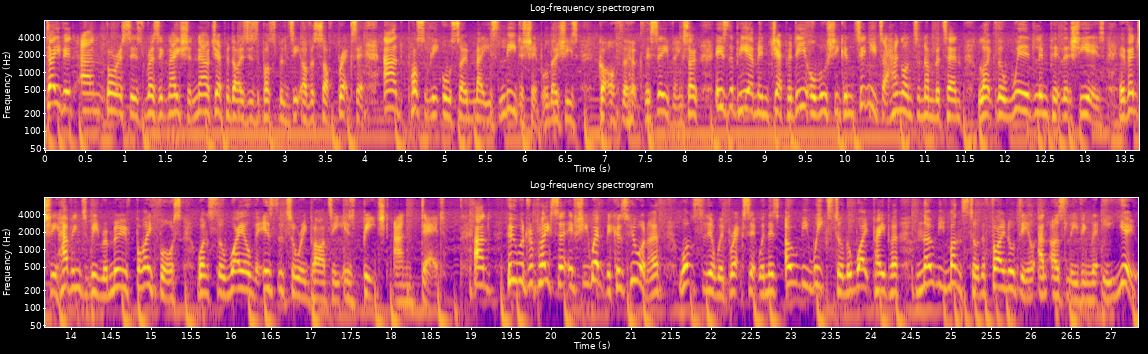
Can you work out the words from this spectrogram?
David and Boris's resignation now jeopardises the possibility of a soft Brexit and possibly also May's leadership, although she's got off the hook this evening. So, is the PM in jeopardy, or will she continue to hang on to number 10 like the weird limpet that she is, eventually having to be removed by force once the whale that is the Tory party is beached and dead? And who would replace her if she went? Because who on earth wants to deal with Brexit when there's only weeks till the white paper and only months till the final deal and us leaving the EU?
